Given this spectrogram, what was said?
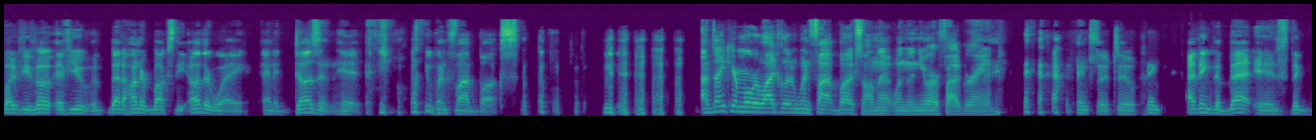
But if you vote if you bet a hundred bucks the other way and it doesn't hit, you only win five bucks. I think you're more likely to win five bucks on that one than you are five grand. I think so too. I think I think the bet is the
